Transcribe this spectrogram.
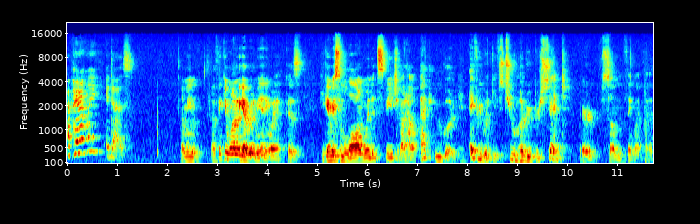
Apparently, it does. I mean, I think he wanted to get rid of me anyway, because he gave me some long winded speech about how at Google, everyone gives 200%, or something like that.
